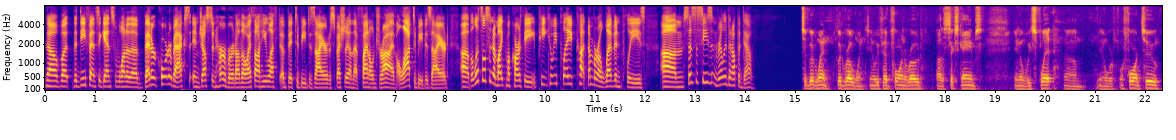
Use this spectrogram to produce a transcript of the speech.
No, but the defense against one of the better quarterbacks in Justin Herbert, although I thought he left a bit to be desired, especially on that final drive, a lot to be desired. Uh, but let's listen to Mike McCarthy. Pete, can we play cut number 11, please? Um, says the season really been up and down. It's a good win, good road win. You know, we've had four on the road out of six games. you know, we split. Um, you know, we're, we're four and two.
